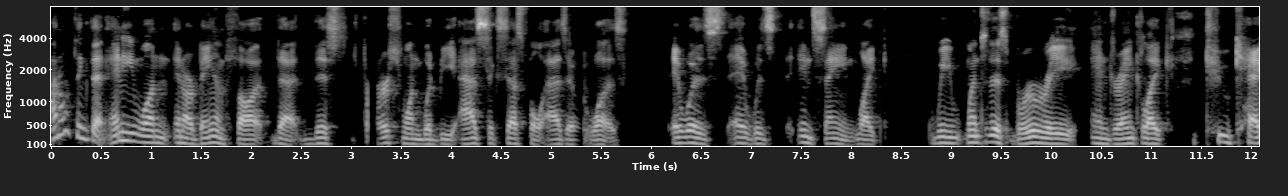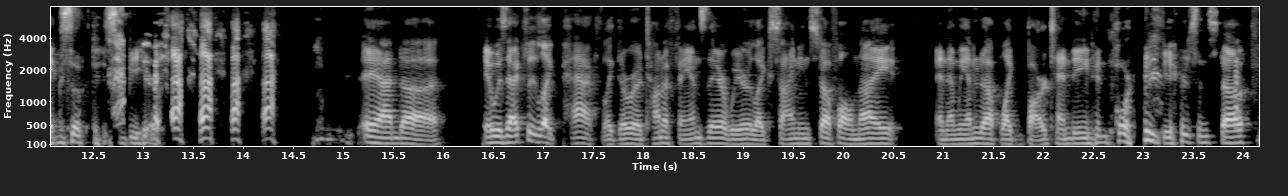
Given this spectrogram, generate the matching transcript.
i don't think that anyone in our band thought that this first one would be as successful as it was it was it was insane like we went to this brewery and drank like two kegs of this beer and uh it was actually like packed. Like there were a ton of fans there. We were like signing stuff all night and then we ended up like bartending and pouring beers and stuff.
